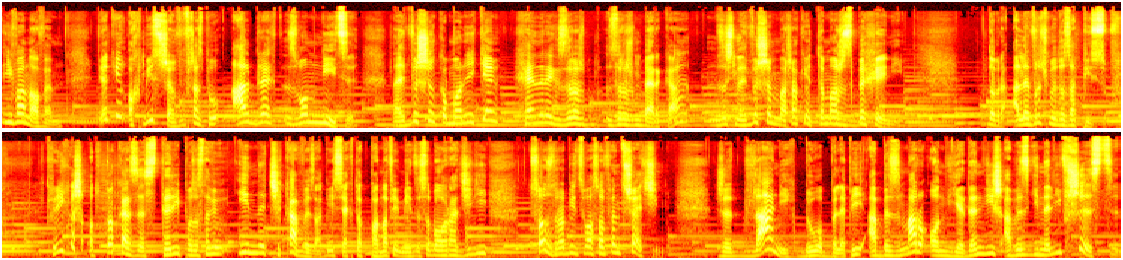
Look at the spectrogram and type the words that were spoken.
Iwanowem. Wielkim ochmistrzem wówczas był Albrecht z Łomnicy, najwyższym komornikiem Henryk z, Roż z Rożmberka, zaś najwyższym marszałkiem Tomasz z Bechyni. Dobra, ale wróćmy do zapisów. Kronikarz Ottokar ze Styrii pozostawił inny ciekawy zapis, jak to panowie między sobą radzili, co zrobić z Łasowem III. Że dla nich byłoby lepiej, aby zmarł on jeden, niż aby zginęli wszyscy.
